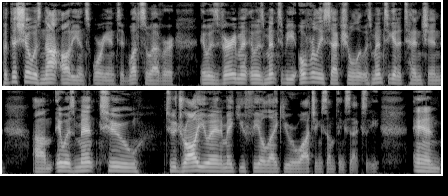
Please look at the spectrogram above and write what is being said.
but this show was not audience oriented whatsoever. It was very it was meant to be overly sexual. It was meant to get attention. Um, it was meant to to draw you in and make you feel like you were watching something sexy. And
